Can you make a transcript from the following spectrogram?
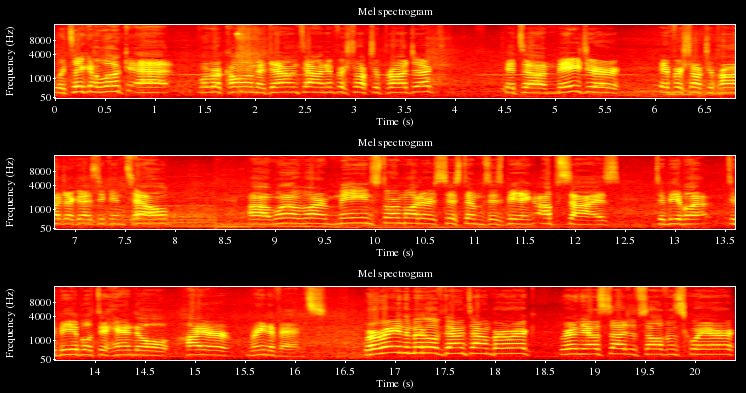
we're taking a look at what we're calling the Downtown Infrastructure Project. It's a major infrastructure project as you can tell. Uh, one of our main stormwater systems is being upsized to be able to be able to handle higher rain events. We're right in the middle of downtown Berwick. We're on the outside of Sullivan Square.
